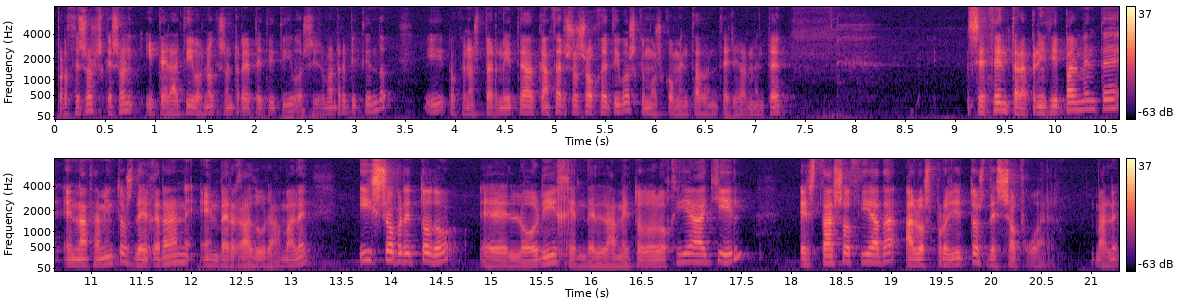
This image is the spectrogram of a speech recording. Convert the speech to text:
procesos que son iterativos, ¿no? Que son repetitivos y se van repitiendo y lo que nos permite alcanzar esos objetivos que hemos comentado anteriormente se centra principalmente en lanzamientos de gran envergadura, ¿vale? Y sobre todo, el origen de la metodología Agile está asociada a los proyectos de software, ¿vale?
